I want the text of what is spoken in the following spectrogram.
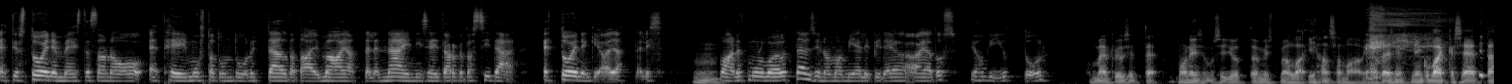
että jos toinen meistä sanoo, että hei, musta tuntuu nyt tältä tai mä ajattelen näin, niin se ei tarkoita sitä, että toinenkin ajattelisi. Mm. Vaan että mulla voi olla täysin oma mielipide ja ajatus johonkin juttuun. On meillä kyllä sitten moni semmoisia juttuja, mistä me ollaan ihan samaa mieltä. Esimerkiksi niin kuin vaikka se, että,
